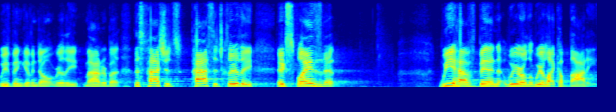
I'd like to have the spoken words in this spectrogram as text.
we've been given don't really matter. But this passage, passage clearly explains that we have been, we are, we are like a body,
